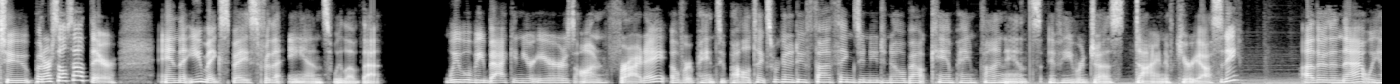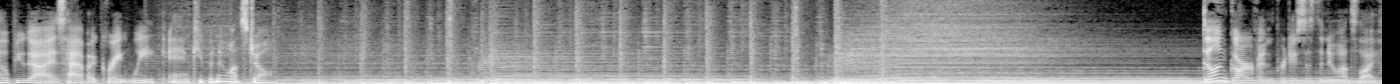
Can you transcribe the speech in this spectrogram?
to put ourselves out there, and that you make space for the ands. We love that. We will be back in your ears on Friday over at Pantsuit Politics. We're going to do five things you need to know about campaign finance if you were just dying of curiosity. Other than that, we hope you guys have a great week and keep it nuanced, y'all. Dylan Garvin produces The Nuanced Life.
